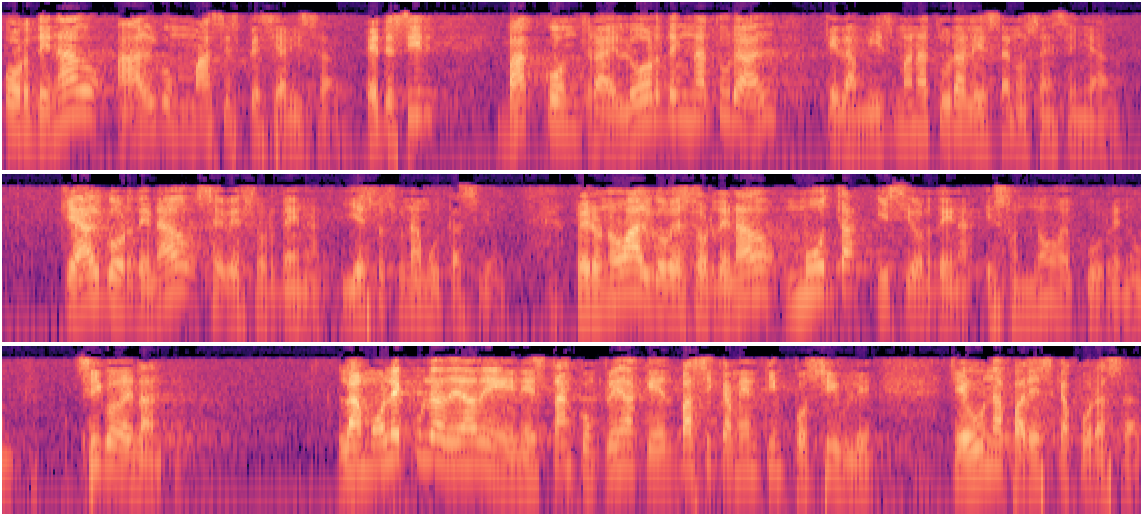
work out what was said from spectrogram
ordenado a algo más especializado. Es decir, va contra el orden natural que la misma naturaleza nos ha enseñado. Que algo ordenado se desordena y eso es una mutación. Pero no algo desordenado muta y se ordena. Eso no ocurre nunca. Sigo adelante. La molécula de ADN es tan compleja que es básicamente imposible que una aparezca por azar.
